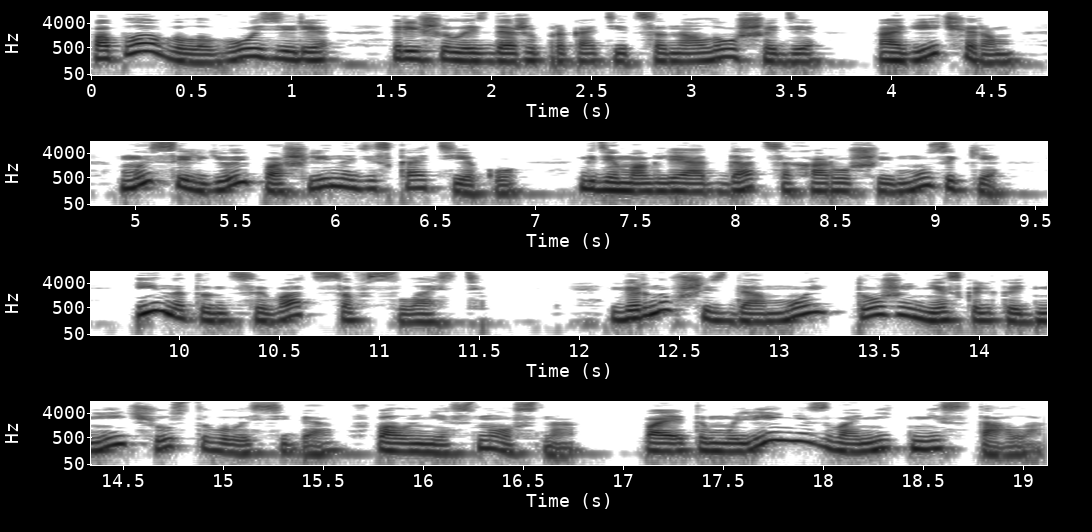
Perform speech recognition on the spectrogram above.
поплавала в озере, решилась даже прокатиться на лошади, а вечером мы с Ильей пошли на дискотеку, где могли отдаться хорошей музыке и натанцеваться в сласть. Вернувшись домой, тоже несколько дней чувствовала себя вполне сносно, поэтому Лене звонить не стала,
